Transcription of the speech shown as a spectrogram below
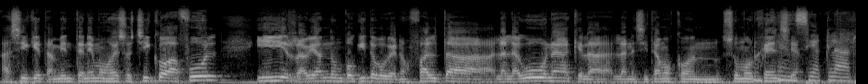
Así que también tenemos esos chicos a full y rabiando un poquito porque nos falta la laguna, que la, necesitamos con suma urgencia. claro.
